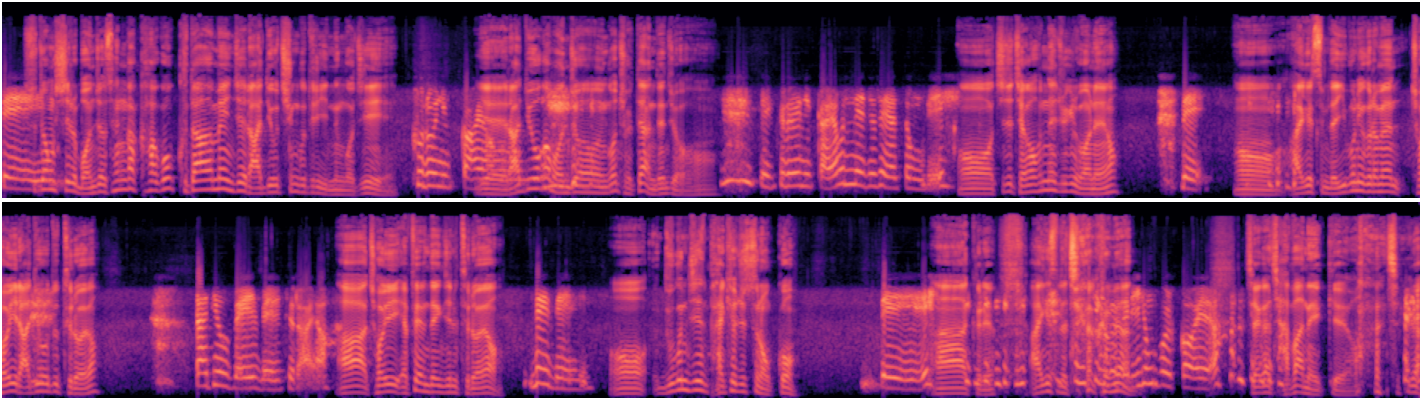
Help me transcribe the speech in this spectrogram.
네. 수정 씨를 먼저 생각하고 그 다음에 이제 라디오 친구들이 있는 거지. 그러니까요. 예, 라디오가 먼저인 건 절대 안 되죠. 네, 그러니까요. 혼내주세요, 정비. 어, 진짜 제가 혼내주길 원해요. 네. 어, 알겠습니다. 이분이 그러면 저희 라디오도 들어요? 라디오 매일매일 들어요. 아, 저희 FM 댕진을 들어요. 네네. 어, 누군지 밝혀줄 순 없고. 네. 아, 그래요. 알겠습니다. 제가 그러면 친구들이 흉볼 거예요. 제가 잡아낼게요. 제가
